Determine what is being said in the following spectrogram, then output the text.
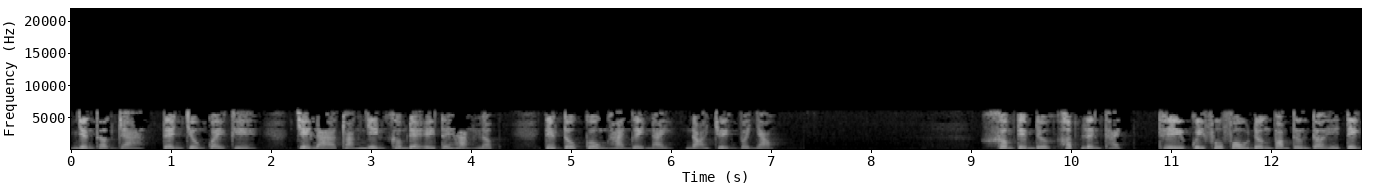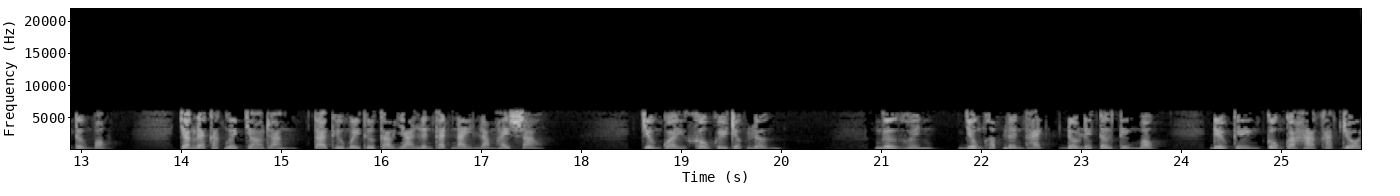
Nhưng thật ra, tên trưởng quầy kia chỉ là thoáng nhìn không để ý tới hàng lập, tiếp tục cùng hai người này nói chuyện với nhau. Không tìm được hấp linh thạch, thì quý phu phụ đừng vòng tưởng tới tiên tượng mộc. Chẳng lẽ các người cho rằng ta thiếu mấy thứ cao gia linh thạch này lắm hay sao? Trưởng quầy khẩu khí rất lớn. Ngự huynh, dùng hấp linh thạch đổi lấy từ tiên mộc, điều kiện cũng có hà khắc rồi.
